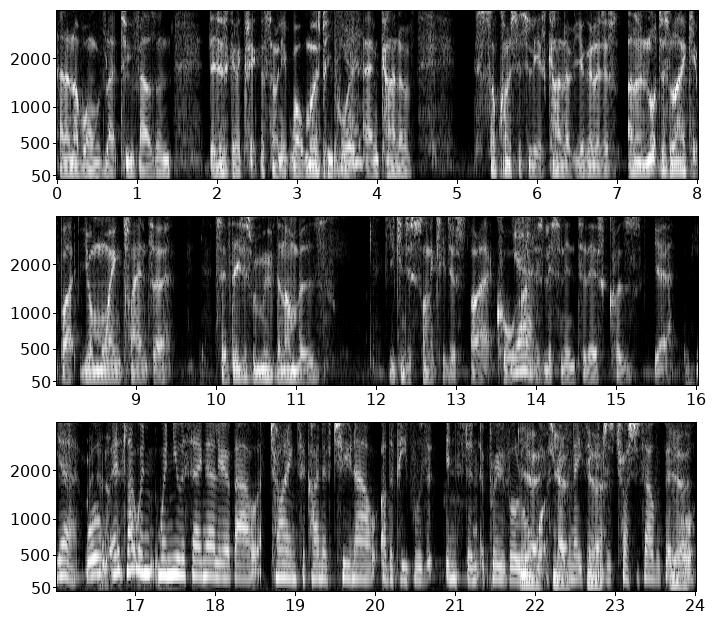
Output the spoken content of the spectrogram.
and another one with like two thousand, they're just gonna click the seventy. Well, most people would, and kind of subconsciously, it's kind of you're gonna just I don't know, not just like it, but you're more inclined to. So if they just remove the numbers. You can just sonically just, all right, cool. Yeah. I'm just listening to this because, yeah, Yeah, well, Yeah. it's like when when you were saying earlier about trying to kind of tune out other people's instant approval or Yeah, what's resonating and just trust yourself a bit more.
